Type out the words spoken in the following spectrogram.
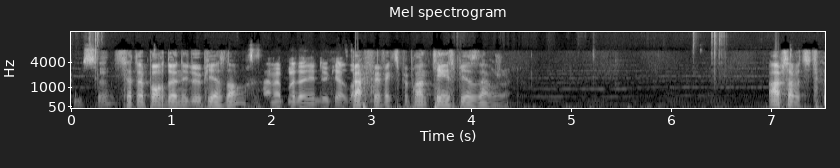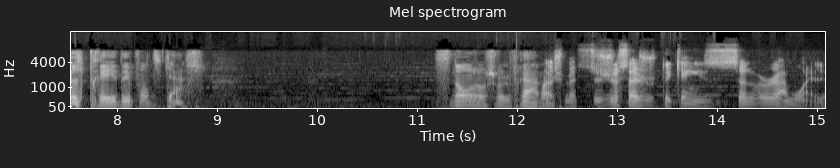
Comme ça. Ça t'a pas redonné deux pièces d'or? Ça m'a pas donné deux pièces d'or. Parfait. Fait que tu peux prendre 15 pièces d'argent. Ah, puis ça va-tu te le trader pour du cash? Sinon, je vais le faire à. Ouais, je me suis juste ajouté 15 silver à moi, là.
